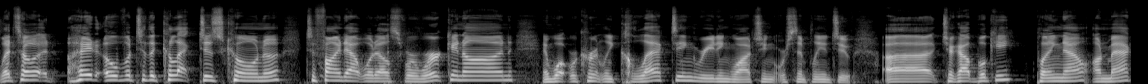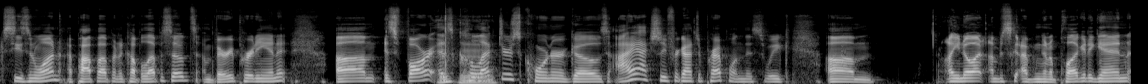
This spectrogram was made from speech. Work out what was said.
let's head over to the Collectors Corner to find out what else we're working on and what we're currently collecting, reading, watching, or simply into. Uh, check out Bookie playing now on Max season one. I pop up in a couple episodes. I'm very pretty in it. Um, as far as collector's corner goes, I actually forgot to prep one this week. Um, uh, you know what? I'm just I'm gonna plug it again.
